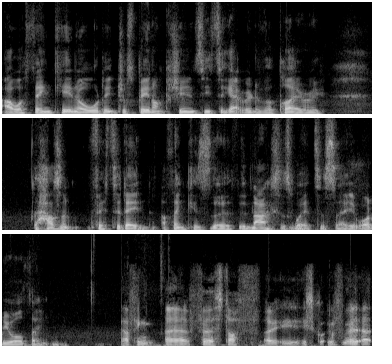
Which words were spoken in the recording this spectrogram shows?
our thinking, or would it just be an opportunity to get rid of a player who hasn't fitted in? I think is the, the nicest way to say it. What do you all think? I think uh, first off, uh, uh,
